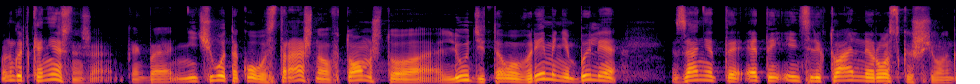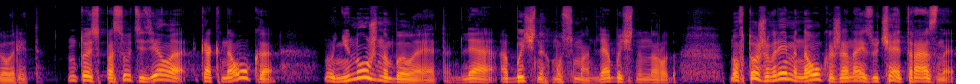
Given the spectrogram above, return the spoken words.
Он говорит, конечно же, как бы ничего такого страшного в том, что люди того времени были заняты этой интеллектуальной роскошью, он говорит. Ну, то есть, по сути дела, как наука, ну, не нужно было это для обычных мусульман, для обычного народа. Но в то же время наука же, она изучает разное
